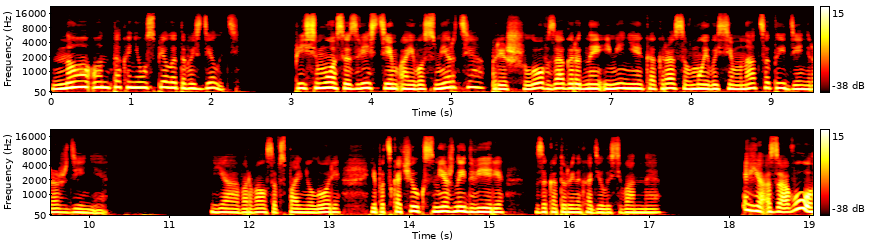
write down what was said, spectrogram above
Но он так и не успел этого сделать. Письмо с известием о его смерти пришло в загородное имение как раз в мой восемнадцатый день рождения. Я ворвался в спальню Лори и подскочил к смежной двери, за которой находилась ванная. «Я зову,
